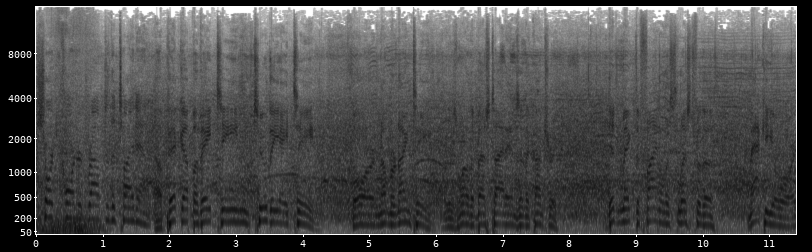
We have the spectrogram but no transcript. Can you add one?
short cornered route to the tight end. A pickup of 18 to the 18 for number 19, who's one of the best tight ends in the country. Didn't make the finalist list for the Mackey Award.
